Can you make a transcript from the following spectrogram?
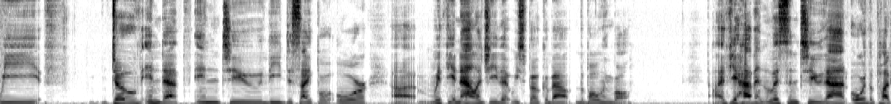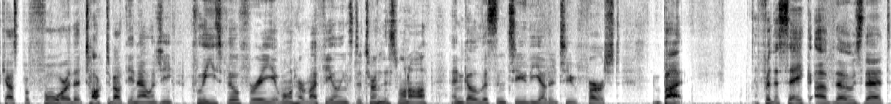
we f- dove in depth into the disciple, or uh, with the analogy that we spoke about the bowling ball. Uh, if you haven't listened to that or the podcast before that talked about the analogy, please feel free. It won't hurt my feelings to turn this one off and go listen to the other two first. But for the sake of those that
